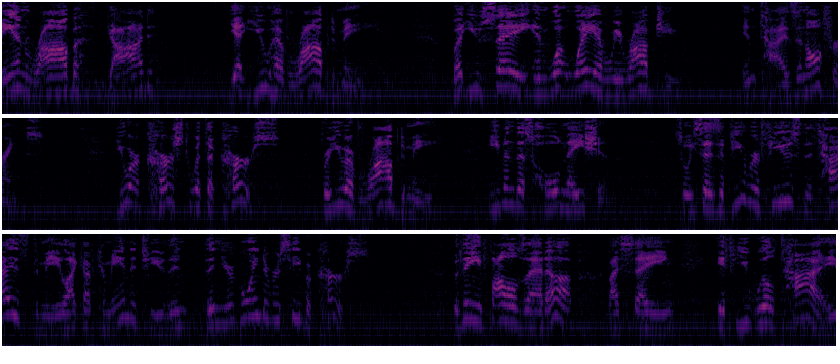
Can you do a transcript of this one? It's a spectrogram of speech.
man rob God? Yet you have robbed me. But you say, In what way have we robbed you? In tithes and offerings. You are cursed with a curse, for you have robbed me, even this whole nation. So he says, If you refuse the me like I've commanded to you, then, then you're going to receive a curse. But then he follows that up by saying, If you will tithe,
